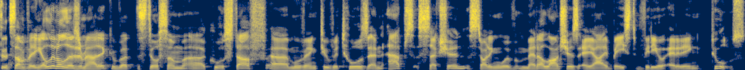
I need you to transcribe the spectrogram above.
to something a little less dramatic, but still some uh, cool stuff. Uh, moving to the tools and apps section, starting with Meta launches AI-based video editing tools.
